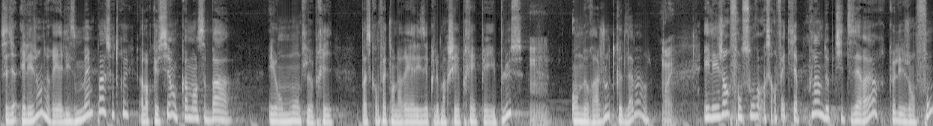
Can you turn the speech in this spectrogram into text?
C'est-à-dire et les gens ne réalisent même pas ce truc. Alors que si on commence bas et on monte le prix parce qu'en fait on a réalisé que le marché est prêt à payer plus, Mhm. on ne rajoute que de la marge. Ouais. Et les gens font souvent. En fait, il y a plein de petites erreurs que les gens font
